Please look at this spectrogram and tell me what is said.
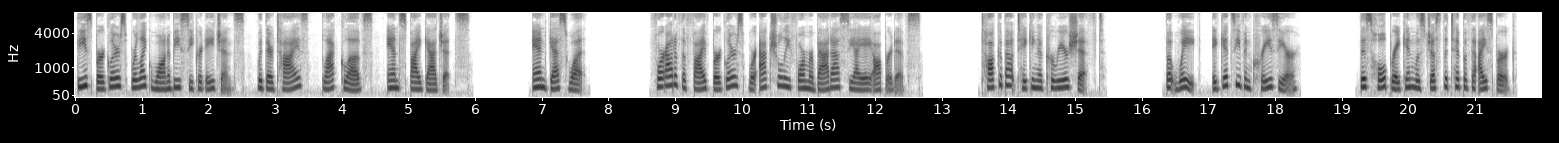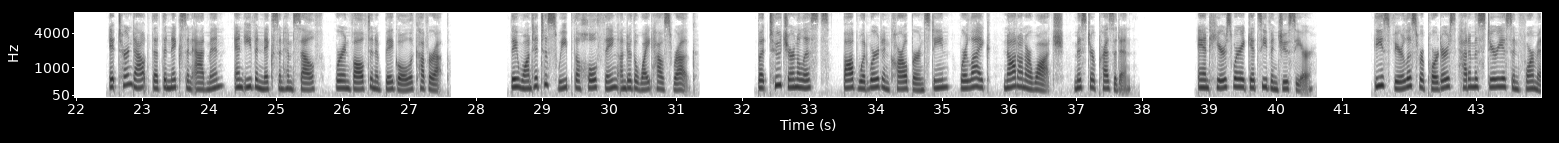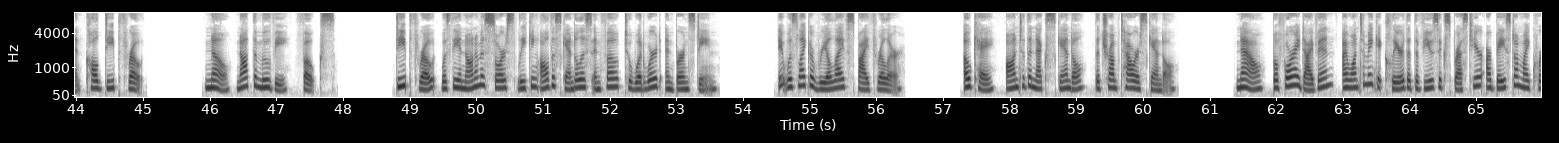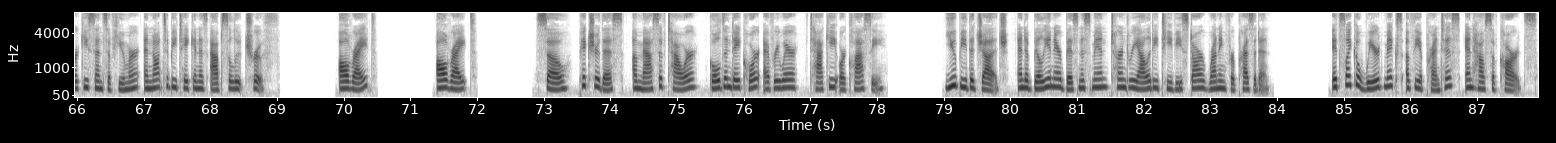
These burglars were like wannabe secret agents, with their ties, black gloves, and spy gadgets. And guess what? Four out of the five burglars were actually former badass CIA operatives. Talk about taking a career shift. But wait, it gets even crazier. This whole break in was just the tip of the iceberg. It turned out that the Nixon admin, and even Nixon himself, were involved in a big ol' cover up. They wanted to sweep the whole thing under the White House rug. But two journalists, Bob Woodward and Carl Bernstein, were like, not on our watch, Mr. President. And here's where it gets even juicier. These fearless reporters had a mysterious informant called Deep Throat. No, not the movie, folks. Deep Throat was the anonymous source leaking all the scandalous info to Woodward and Bernstein. It was like a real life spy thriller. Okay, on to the next scandal the Trump Tower scandal. Now, before I dive in, I want to make it clear that the views expressed here are based on my quirky sense of humor and not to be taken as absolute truth. Alright? Alright. So, picture this a massive tower, golden decor everywhere, tacky or classy. You be the judge, and a billionaire businessman turned reality TV star running for president. It's like a weird mix of The Apprentice and House of Cards.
